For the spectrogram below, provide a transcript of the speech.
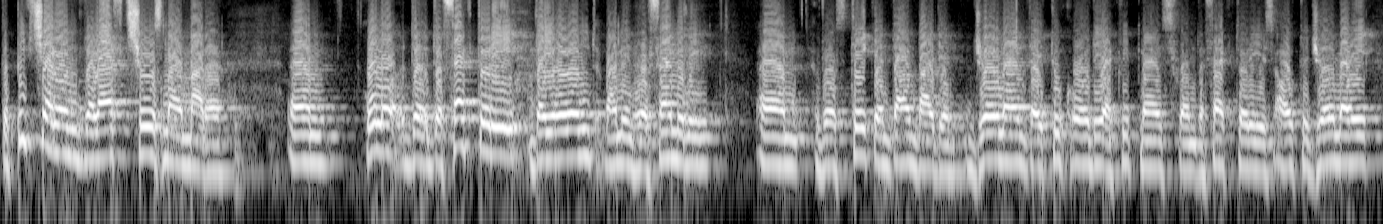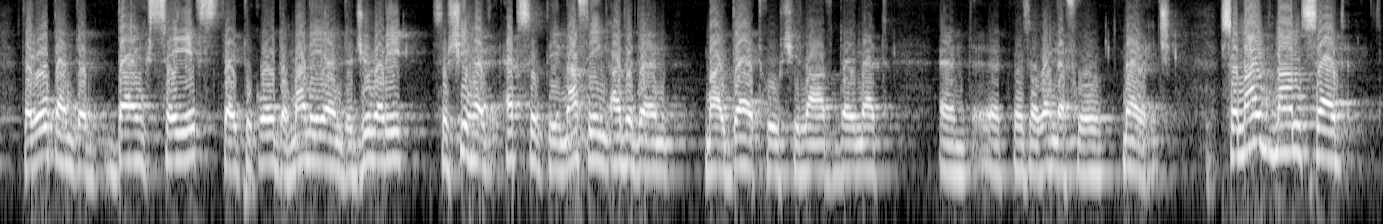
The picture on the left shows my mother. Um, all the, the factory they owned, I mean her family, um, was taken down by the German. They took all the equipments from the factories out to Germany. They opened the bank safes. They took all the money and the jewelry. So she had absolutely nothing other than my dad, who she loved. They met, and it was a wonderful marriage. So my mom said,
